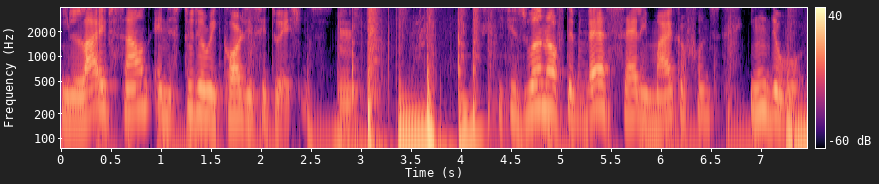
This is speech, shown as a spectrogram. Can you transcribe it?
in live sound and studio recording situations. It is one of the best-selling microphones in the world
